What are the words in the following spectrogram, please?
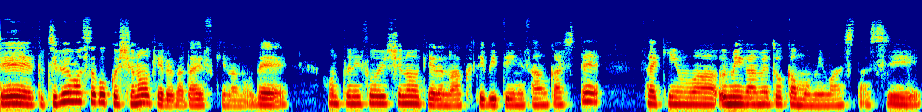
て、自分はすごくシュノーケルが大好きなので、本当にそういうシュノーケルのアクティビティに参加して、最近はウミガメとかも見ましたし、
